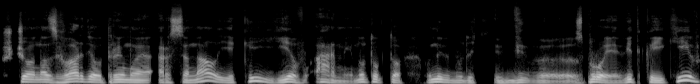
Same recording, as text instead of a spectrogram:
що Нацгвардія отримує арсенал, який є в армії. Ну тобто, у них будуть е, зброя від кийків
